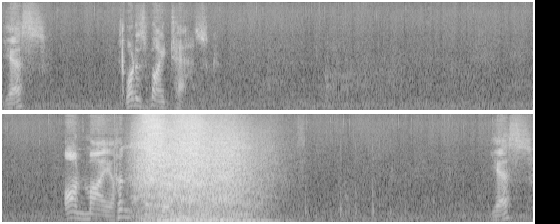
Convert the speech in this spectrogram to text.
Yes? What is my task? On my... Consider... Yes?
